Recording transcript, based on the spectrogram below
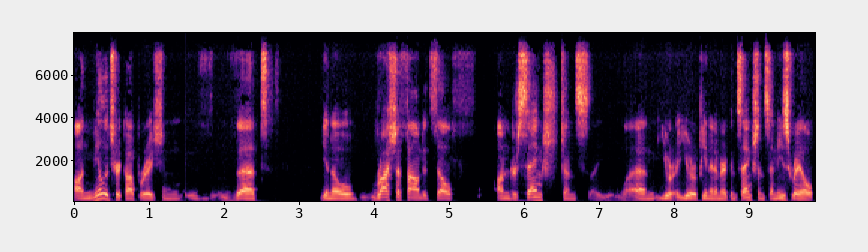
on military cooperation that you know Russia found itself under sanctions, um, Euro- European and American sanctions, and Israel,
